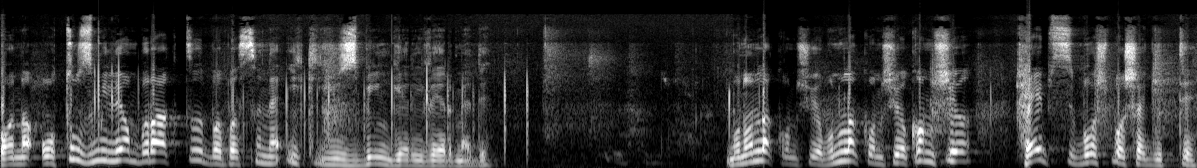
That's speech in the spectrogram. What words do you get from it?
ona 30 milyon bıraktı. Babası ne 200 bin geri vermedi. Bununla konuşuyor, bununla konuşuyor, konuşuyor. Hepsi boş boşa gitti.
